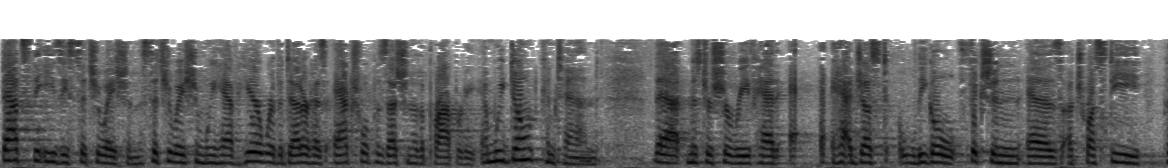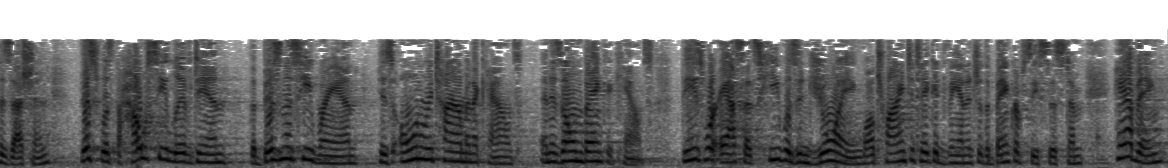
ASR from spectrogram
that's the easy situation. The situation we have here where the debtor has actual possession of the property. And we don't contend that Mr. Sharif had had just legal fiction as a trustee possession. This was the house he lived in, the business he ran, his own retirement accounts, and his own bank accounts. These were assets he was enjoying while trying to take advantage of the bankruptcy system, having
